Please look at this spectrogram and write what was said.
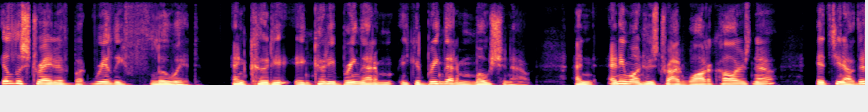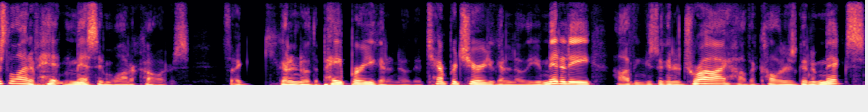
illustrative but really fluid. And could he and could he bring that he could bring that emotion out. And anyone who's tried watercolors now, it's you know, there's a lot of hit and miss in watercolors. It's like you got to know the paper, you got to know the temperature, you got to know the humidity, how things are going to dry, how the color is going to mix.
